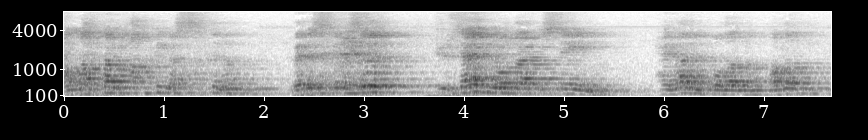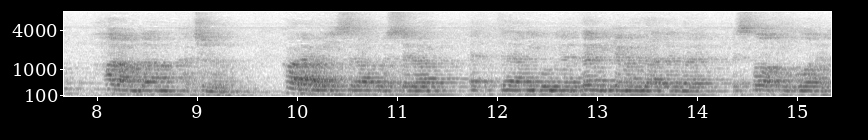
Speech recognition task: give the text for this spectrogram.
Allah'tan hakkıyla sakının ve rızkınızı güzel yoldan isteyin. Helal olanı alın, haramdan kaçının. Kâle aleyhissalâtu vesselâm, اَتَّânibu minel zembi kemen lâ zembe, estağfurullahel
